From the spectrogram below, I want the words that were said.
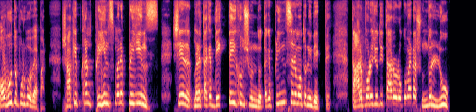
অভূতপূর্ব ব্যাপার। শাকিব খান প্রিন্স মানে প্রিন্স সে মানে তাকে দেখতেই খুব সুন্দর, তাকে প্রিন্সের মতনই দেখতে। তারপরে যদি তার ওরকম একটা সুন্দর লুক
